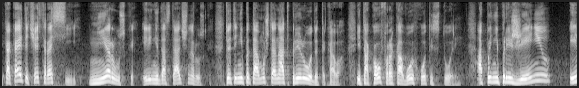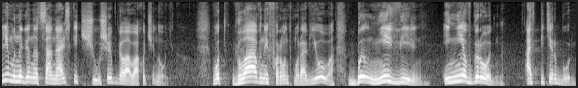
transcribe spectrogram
какая-то часть России не русской или недостаточно русской, то это не потому, что она от природы такова, и таков роковой ход истории, а по непряжению или многонациональской чуши в головах у чиновников. Вот главный фронт Муравьева был не в Вильне и не в Гродно, а в Петербурге.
